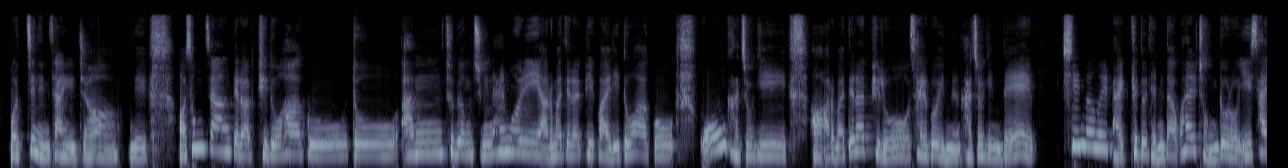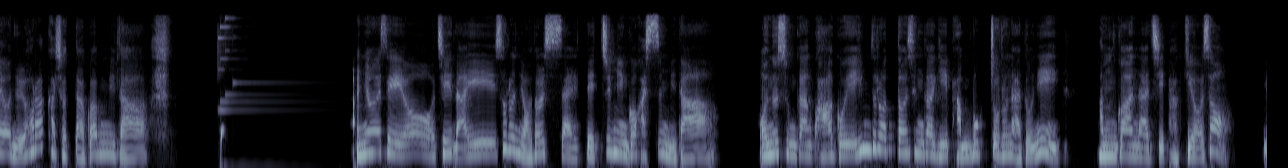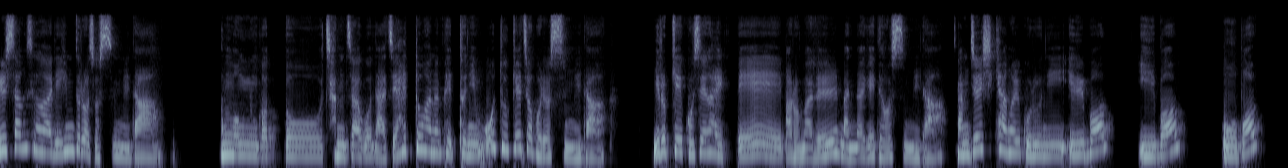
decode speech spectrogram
멋진 임상이죠. 네. 어, 성장 테라피도 하고 또 암 투병 중인 할머니 아로마 테라피 관리도 하고 온 가족이 어, 아로마 테라피로 살고 있는 가족인데 실명을 밝혀도 된다고 할 정도로 이 사연을 허락하셨다고 합니다. 안녕하세요. 제 나이 38살 때쯤인 것 같습니다. 어느 순간 과거에 힘들었던 생각이 반복적으로 나더니 밤과 낮이 바뀌어서 일상생활이 힘들어졌습니다. 밥 먹는 것도 잠자고 낮에 활동하는 패턴이 모두 깨져버렸습니다. 이렇게 고생할 때 마루마를 만나게 되었습니다. 잠재의식 향을 고르니 1번, 2번, 5번,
